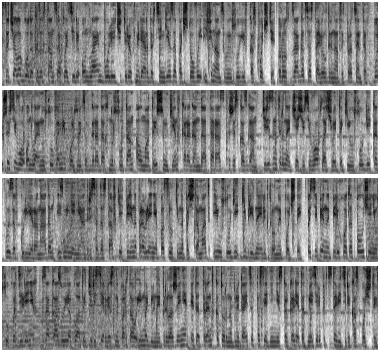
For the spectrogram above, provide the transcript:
С начала года казахстанцы оплатили онлайн более 4 миллиардов тенге за почтовые и финансовые услуги в Казпочте. Рост за год составил 12%. Больше всего онлайн-услугами пользуются в городах Нур-Султан, Алматы, Шимкент, Караганда, Тарас, Жесказган. Через интернет чаще всего оплачивают такие услуги, как вызов курьера на дом, изменение адреса доставки, перенаправление посылки на почтомат и услуги гибридной электронной почты. Постепенный переход от получения услуг в отделениях к заказу и оплаты через сервисный портал и мобильные приложения – это тренд, который наблюдается в последние несколько лет, отметили представители Казпочты.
